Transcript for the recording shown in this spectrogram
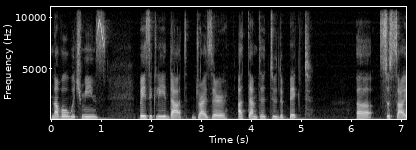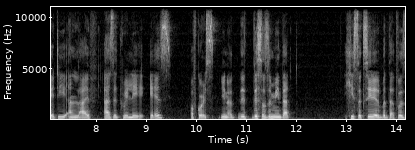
novel, which means basically that Dreiser attempted to depict uh, society and life as it really is. Of course, you know, th this doesn't mean that he succeeded, but that was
